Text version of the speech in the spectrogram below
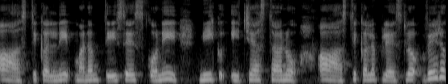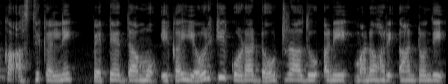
ఆ ఆస్తికల్ని మనం తీసేసుకొని నీకు ఇచ్చేస్తాను. ఆ ఆస్తికల ప్లేస్లో వేరొక అస్థికల్ని పెట్టేద్దాము. ఇక ఎవరికి కూడా డౌట్ రాదు అని మనోహరి అంటుంది.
